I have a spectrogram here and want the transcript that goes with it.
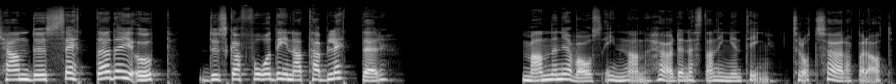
Kan du sätta dig upp? Du ska få dina tabletter. Mannen jag var hos innan hörde nästan ingenting, trots hörapparat,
